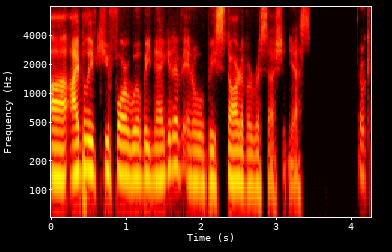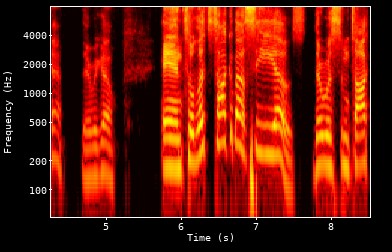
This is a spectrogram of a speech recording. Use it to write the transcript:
uh, I believe Q4 will be negative and it will be start of a recession. Yes. Okay, there we go. And so let's talk about CEOs. There was some talk,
